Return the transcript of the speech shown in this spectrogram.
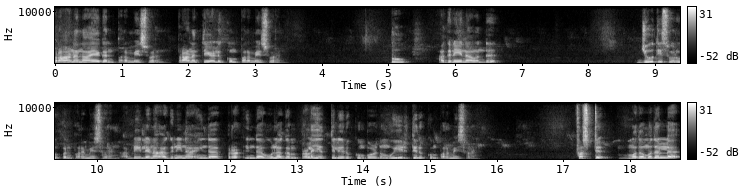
பிராணநாயகன் பரமேஸ்வரன் பிராணத்தை அழுக்கும் பரமேஸ்வரன். பூ. அக்னேனா வந்து ஜோதிஸ்வரூபன் பரமேஸ்வரன். அப்படி இல்லைன்னா அக்னினா இந்த பிர இந்த உலகம் பிரளயத்தில் இருக்கும் பொழுதும் உயிர்த்திருக்கும் பரமேஸ்வரன். ஃபஸ்ட்டு முத முதல்ல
